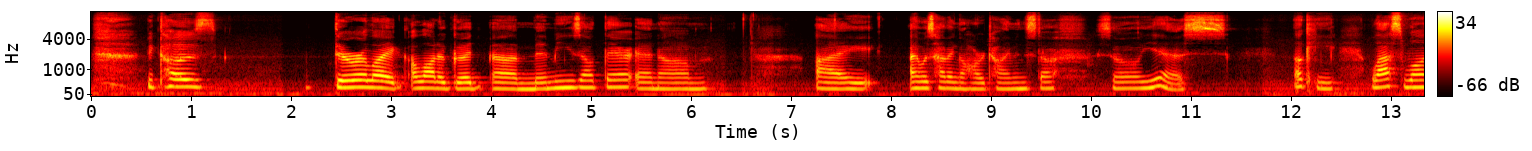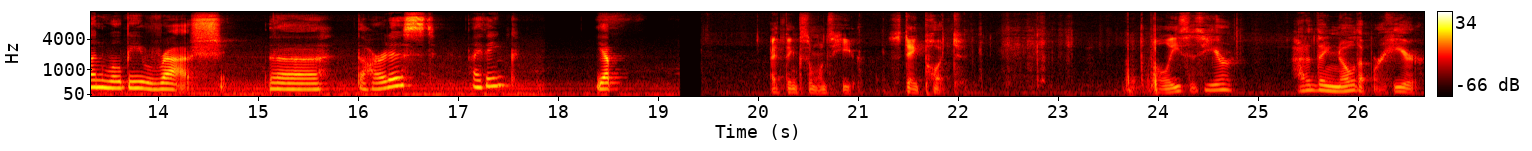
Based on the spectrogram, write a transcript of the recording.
because there are like a lot of good uh, out there, and um, I I was having a hard time and stuff. So yes. Okay, last one will be Rash. The the hardest, I think. Yep. I think someone's here. Stay put. The police is here? How did they know that we're here?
